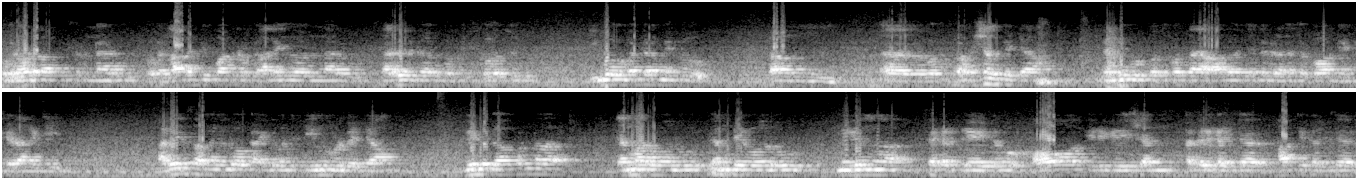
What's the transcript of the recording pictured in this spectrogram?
ఒక నోడల్ ఆఫీసర్ ఉన్నాడు ఒక నాలెడ్జ్ డిపార్ట్మెంట్ కాలేజ్ వాళ్ళు ఉన్నారు. సర్వేర్ గారు పంపించుకోవచ్చు. ఇంకొక పక్కన మీకు um, ఒక ప్రొఫెషనల్ పెట్టాం. ఇవన్నీ కొత్త కొత్త ఆలోచనలు వీళ్ళందరూ కోఆర్డినేట్ చేయడానికి. అదే సమయంలో ఒక ఐదు మంది టీం కూడా పెట్టాం. వీళ్ళు కాకుండా ఎంఆర్ఓలు ఎంపీఓలు మిగిలిన secretariat all irrigation agriculture horticulture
